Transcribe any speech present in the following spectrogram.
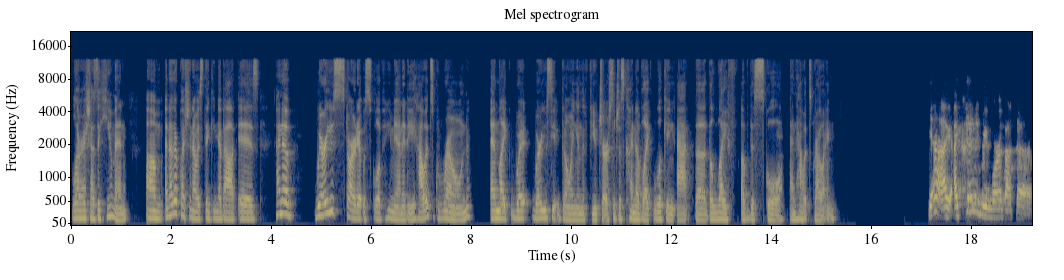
flourish as a human. Um, another question I was thinking about is kind of where you started with School of Humanity, how it's grown, and like where where you see it going in the future. So just kind of like looking at the the life of this school and how it's growing. Yeah, I, I couldn't agree more about the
